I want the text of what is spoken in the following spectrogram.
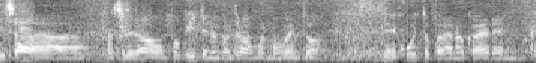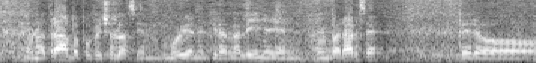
Quizá acelerábamos un poquito y no encontrábamos el momento eh, justo para no caer en, en una trampa, porque ellos lo hacen muy bien en tirar la línea y en, en pararse, pero,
